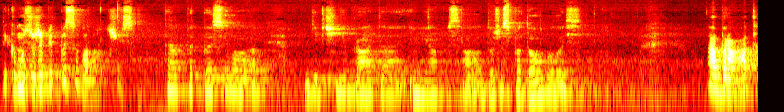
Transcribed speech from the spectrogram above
Ти комусь вже підписувала щось? Так, підписувала дівчині брата, ім'я писала, дуже сподобалось. А брат?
